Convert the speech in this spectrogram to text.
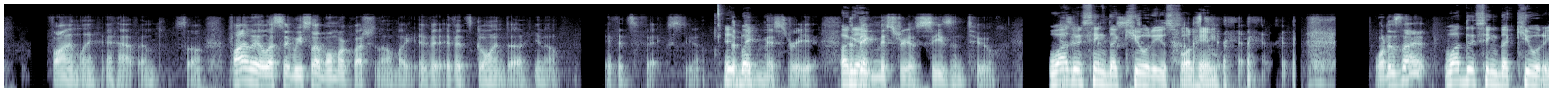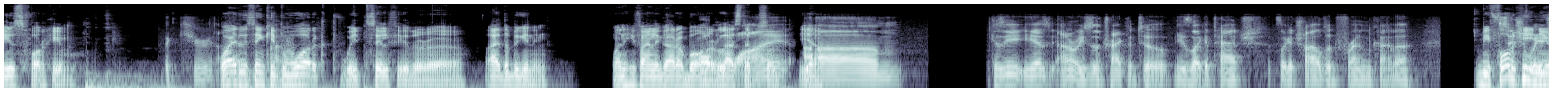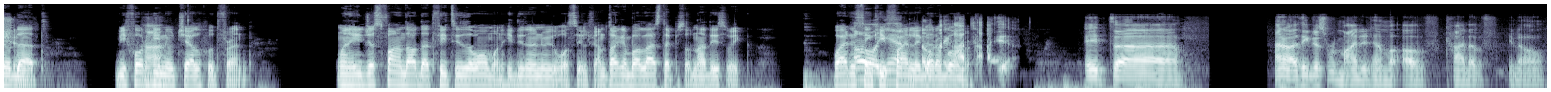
finally, it happened. So finally, let's say we still have one more question though. Like if it, if it's going to, you know, if it's fixed, you know, It- the but big mystery, again, the big mystery of season two. what do you think the cure is for him? what is that? What do you think the cure is for him? The cure. Why I- do you think it don't know. worked with Sylvie uh, at the beginning when he finally got a boner Oh, last why? episode? Yeah, Um, because he, he has I don't know he's attracted to he's like attached. It's like a childhood friend kind of. Before he knew that, before he knew childhood friend, when he just found out that Fitz is a woman, he didn't know it was Sylvie. I'm talking about last episode, not this week. Why do you think he finally got a boner? Oh, I, I, it uh, I don't know. I think it just reminded him of kind of you know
